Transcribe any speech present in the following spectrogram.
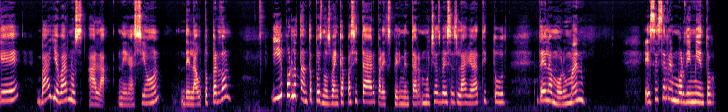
que va a llevarnos a la negación del autoperdón y por lo tanto pues nos va a incapacitar para experimentar muchas veces la gratitud del amor humano. Es ese remordimiento,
